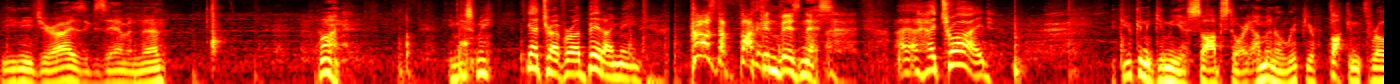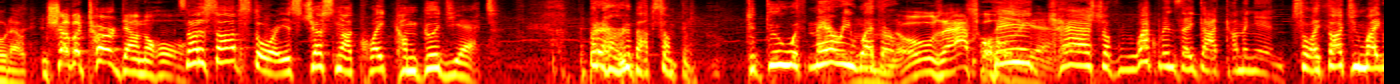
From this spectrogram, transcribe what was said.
You need your eyes examined then. Ron, you miss me? Yeah, Trevor, a bit, I mean. How's the fucking business? I, I tried. If you're gonna give me a sob story, I'm gonna rip your fucking throat out and shove a turd down the hole. It's not a sob story, it's just not quite come good yet. But I heard about something to do with Merryweather. Those assholes Big again. cache of weapons they got coming in. So I thought you might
